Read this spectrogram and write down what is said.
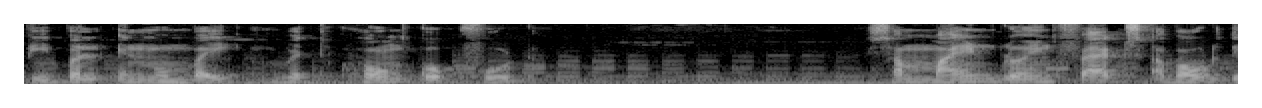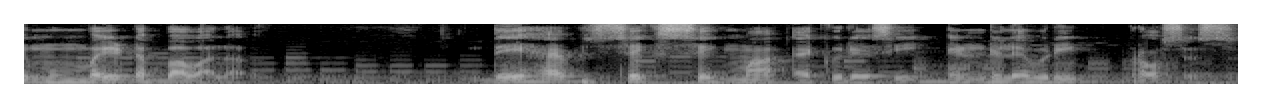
people in Mumbai with home cooked food. Some mind blowing facts about the Mumbai Dabbawala. They have 6 sigma accuracy in delivery process.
